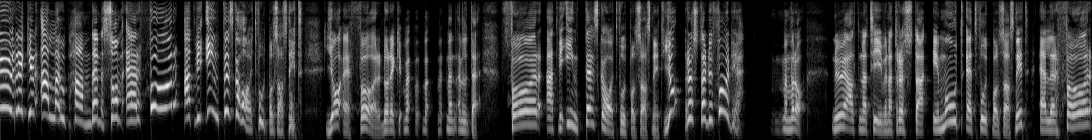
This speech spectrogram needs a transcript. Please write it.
nu räcker alla upp handen som är för att vi inte ska ha ett fotbollsavsnitt. Jag är för. Då räcker... Vänta lite. För att vi inte ska ha ett fotbollsavsnitt. Ja, röstar du för det? Men vadå? Nu är alternativen att rösta emot ett fotbollsavsnitt eller för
